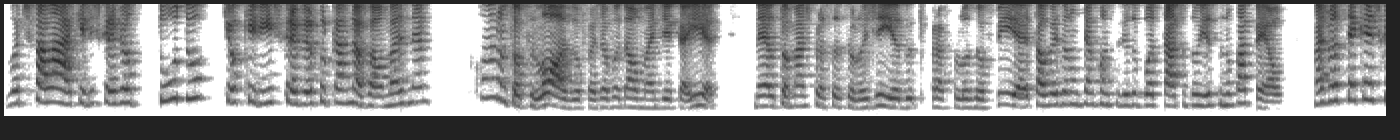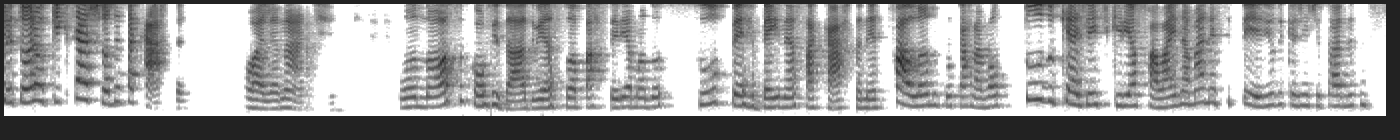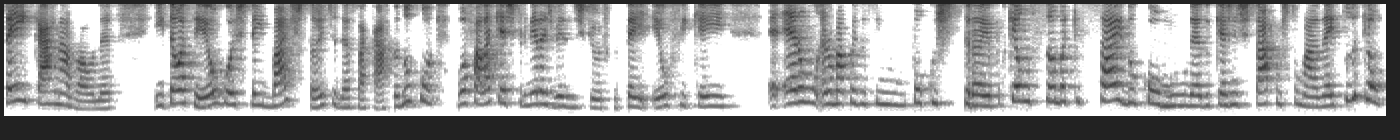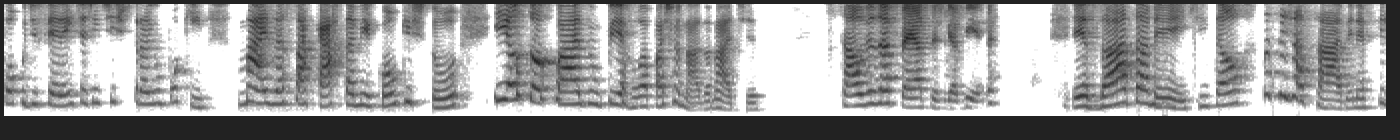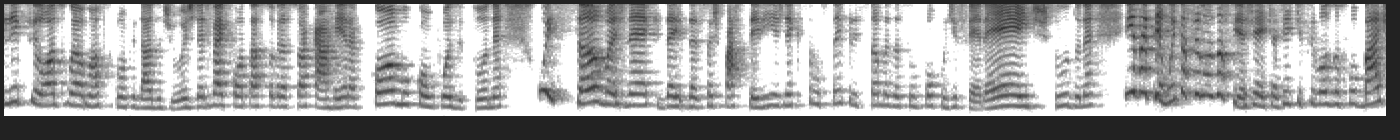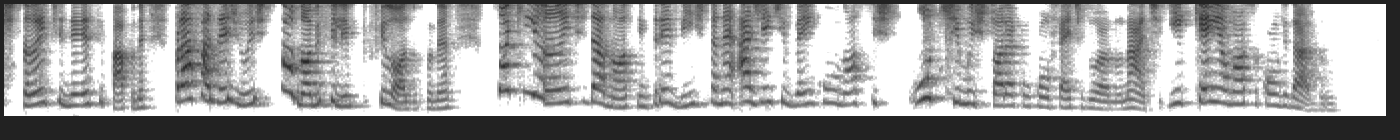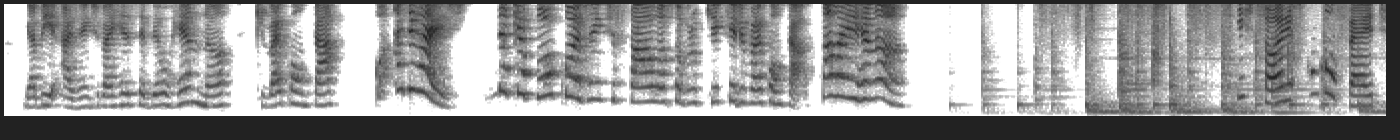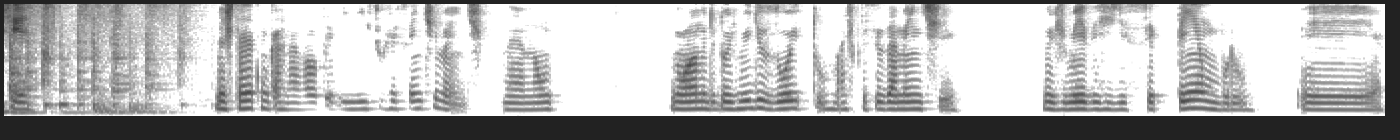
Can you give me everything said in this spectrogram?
Vou te falar que ele escreveu tudo que eu queria escrever para o carnaval, mas, né, como eu não sou filósofa, já vou dar uma dica aí, né? Eu estou mais para sociologia do que para filosofia, talvez eu não tenha conseguido botar tudo isso no papel. Mas você que é escritora, o que, que você achou dessa carta? Olha, Nath, o nosso convidado e a sua parceria mandou super bem nessa carta, né? Falando para o carnaval tudo que a gente queria falar, ainda mais nesse período que a gente está sem carnaval, né? Então, assim, eu gostei bastante dessa carta. No, vou falar que as primeiras vezes que eu escutei, eu fiquei era, um, era uma coisa assim um pouco estranha, porque é um samba que sai do comum, né, do que a gente está acostumado, né? E tudo que é um pouco diferente a gente estranha um pouquinho. Mas essa carta me conquistou e eu tô quase um perro apaixonada, Nath. Salve os afetos, Gabi. Exatamente. Então, você já sabe, né? Felipe Filósofo é o nosso convidado de hoje. Né? Ele vai contar sobre a sua carreira como compositor, né? Os sambas, né? Que, das suas parcerias, né? Que são sempre sambas assim um pouco diferentes, tudo, né? E vai ter muita filosofia, gente. A gente filosofou bastante nesse papo, né? Para fazer jus ao nome Felipe Filósofo, né? Só que antes da nossa entrevista, né? A gente vem com o nosso último História com Confete do ano, Nath. E quem é o nosso convidado? Convidado? Gabi, a gente vai receber o Renan, que vai contar. Aliás, daqui a pouco a gente fala sobre o que, que ele vai contar. Fala aí, Renan! História com confete. Minha história com carnaval teve início recentemente, né? Não no ano de 2018, mais precisamente nos meses de setembro, eh,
